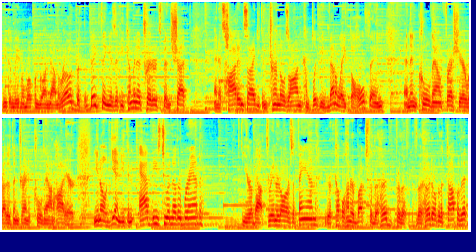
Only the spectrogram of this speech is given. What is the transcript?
You can leave them open going down the road. But the big thing is if you come in a trailer that's been shut and it's hot inside, you can turn those on, completely ventilate the whole thing, and then cool down fresh air rather than trying to cool down hot air. You know, again, you can add these to another brand you're about $300 a fan. You're a couple hundred bucks for the hood for the, for the hood over the top of it.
